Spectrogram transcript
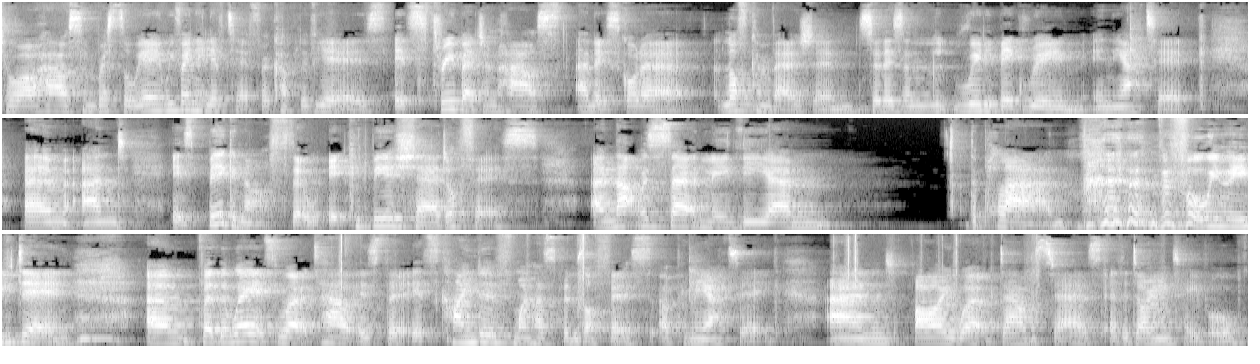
to our house in Bristol, we only we've only lived here for a couple of years. It's three bedroom house and it's got a loft conversion, so there's a really big room in the attic, um, and it's big enough that it could be a shared office, and that was certainly the. Um, the plan before we moved in. Um, but the way it's worked out is that it's kind of my husband's office up in the attic, and I work downstairs at the dining table,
